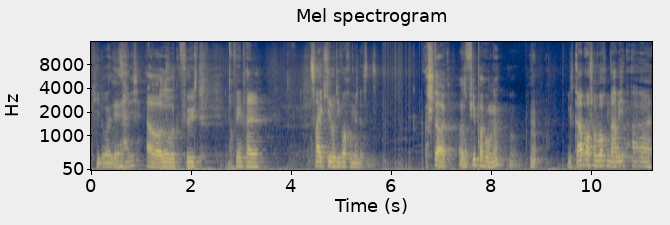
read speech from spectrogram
Kilo weiß ich jetzt Ja. nicht. Aber so gefühlt Auf jeden Fall zwei Kilo die Woche mindestens. stark. Also vier Packungen, ne? Ja. Es gab auch schon Wochen, da habe ich, äh, da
